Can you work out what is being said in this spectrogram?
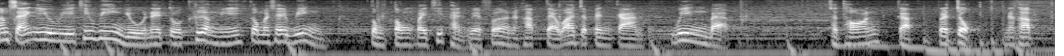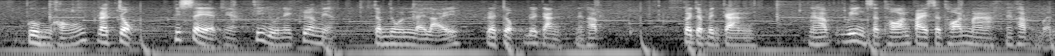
ลำแสง EUV ที่วิ่งอยู่ในตัวเครื่องนี้ก็ไม่ใช่วิ่งตรงๆไปที่แผ่นเวเฟอร์นะครับแต่ว่าจะเป็นการวิ่งแบบสะท้อนกับกระจกนะครับ กลุ่มของกระจกพิเศษเนี่ยที่อยู่ในเครื่องเนี่ยจำนวนหลาย ๆ กระจกด้วยกันนะครับ ก็จะเป็นการนะครับวิ่งสะท้อนไปสะท้อนมานะครับ เหมือน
